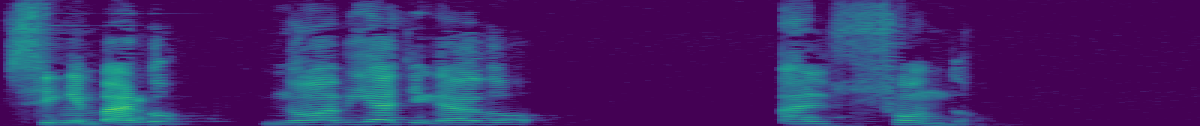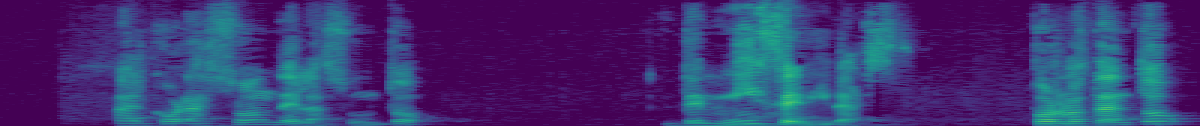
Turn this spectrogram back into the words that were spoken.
Sin embargo, no había llegado al fondo al corazón del asunto de mis heridas. Por lo tanto,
